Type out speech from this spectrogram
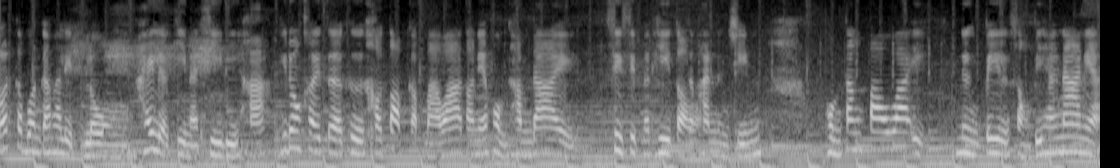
ลดกระบวนการผลิตลงให้เหลือกี่นาทีดีคะที่ดวงเคยเจอคือเขาตอบกลับมาว่า ตอนนี้ผมทำได้ 40 นาทีต่อพันหนึ่งชิ้น ผมตั้งเป้าว่าอีก 1 ปีหรือ 2 ปีข้างหน้าเนี่ย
